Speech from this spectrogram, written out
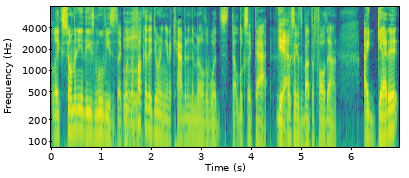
like so many of these movies. It's like, what the mm. fuck are they doing in a cabin in the middle of the woods that looks like that? Yeah. looks like it's about to fall down. I get it,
